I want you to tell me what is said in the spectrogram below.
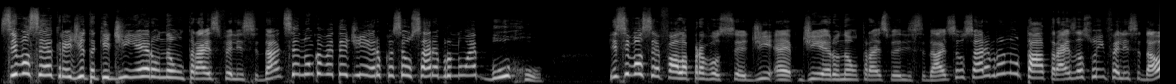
Se você acredita que dinheiro não traz felicidade, você nunca vai ter dinheiro, porque seu cérebro não é burro. E se você fala para você di é, dinheiro não traz felicidade, seu cérebro não está atrás da sua infelicidade.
